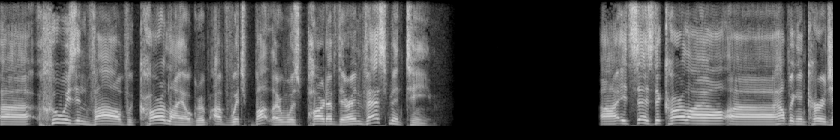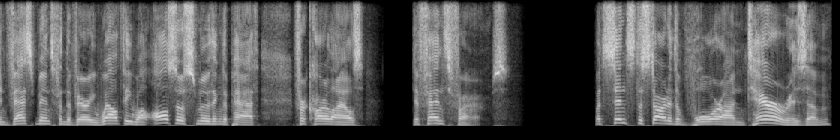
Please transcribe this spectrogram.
uh, who is involved with Carlyle Group, of which Buttler was part of their investment team. Uh, it says that Carlyle uh, helping encourage investments from the very wealthy while also smoothing the path for Carlyle's defense firms. But since the start of the war on terrorism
